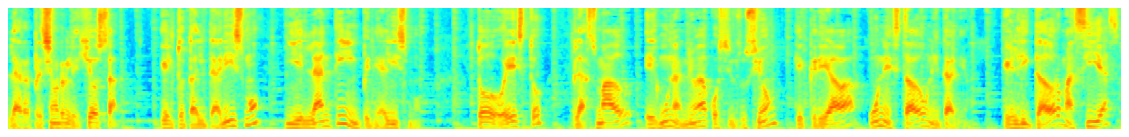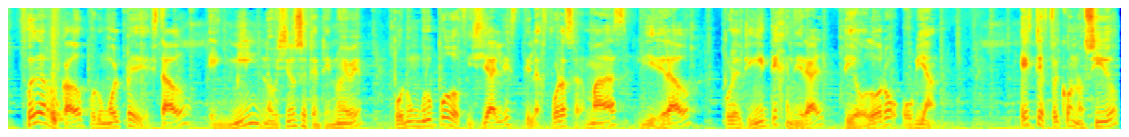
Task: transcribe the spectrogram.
la represión religiosa, el totalitarismo y el antiimperialismo. Todo esto plasmado en una nueva constitución que creaba un Estado unitario. El dictador Macías fue derrocado por un golpe de Estado en 1979 por un grupo de oficiales de las Fuerzas Armadas liderado por el teniente general Teodoro Obiang. Este fue conocido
